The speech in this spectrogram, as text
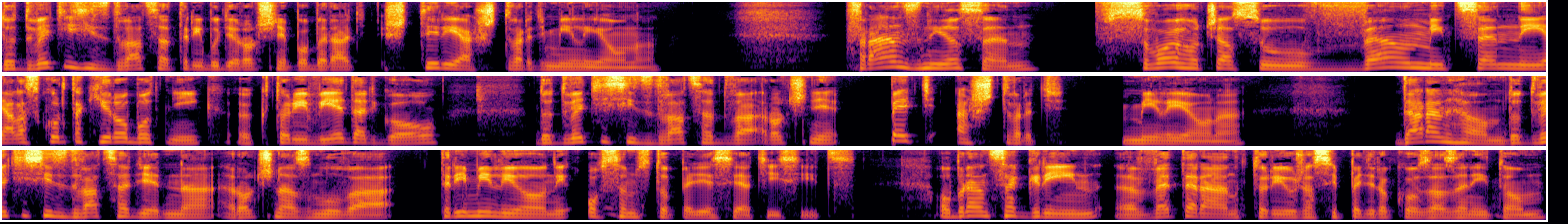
Do 2023 bude ročne poberať 4 až 4 milióna. Franz Nielsen, v svojho času veľmi cenný, ale skôr taký robotník, ktorý vie dať gól, do 2022 ročne 5 až 4 milióna. Darren Helm do 2021 ročná zmluva 3 milióny 850 tisíc. Obranca Green, veterán, ktorý už asi 5 rokov za Zenitom,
